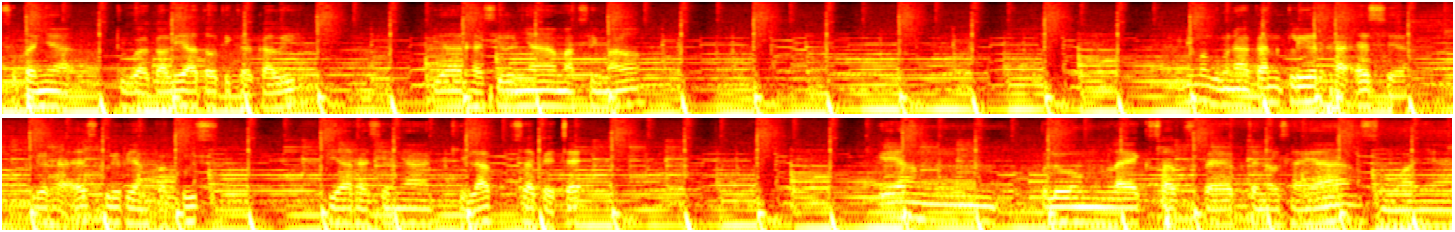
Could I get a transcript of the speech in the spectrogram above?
sebanyak dua kali atau tiga kali biar hasilnya maksimal. Ini menggunakan clear HS ya, clear HS, clear yang bagus, biar hasilnya gilap bisa becek. Oke, yang belum like subscribe channel saya semuanya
